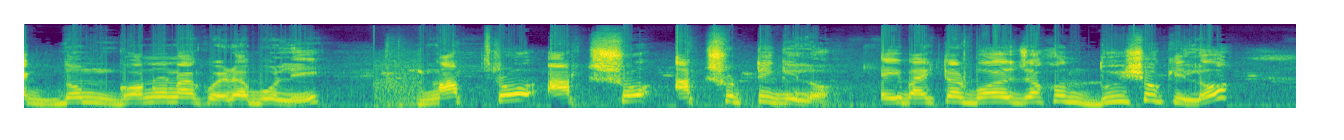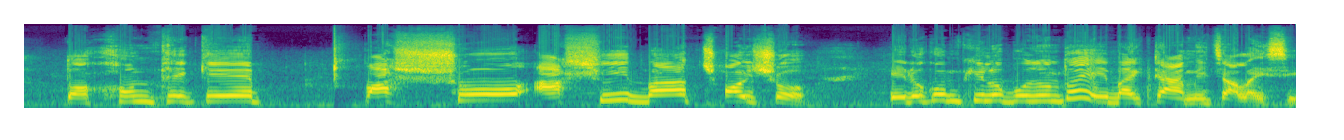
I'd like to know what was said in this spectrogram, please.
একদম গণনা করে বলি, মাত্র আটশো আটষট্টি কিলো। এই বাইকটার বয়স যখন দুইশো কিলো তখন থেকে পাঁচশো আশি বা ছয়শো এরকম কিলো পর্যন্ত এই বাইকটা আমি চালাইছি।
